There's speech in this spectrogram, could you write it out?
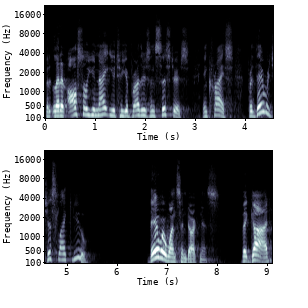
But let it also unite you to your brothers and sisters in Christ, for they were just like you. They were once in darkness, but God,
